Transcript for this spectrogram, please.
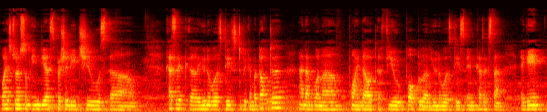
why students from India especially choose um, Kazakh uh, universities to become a doctor and I'm gonna point out a few popular universities in Kazakhstan. Again,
